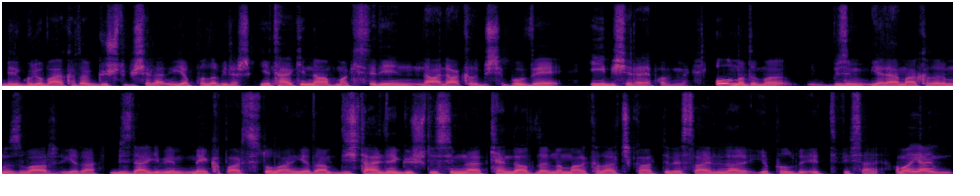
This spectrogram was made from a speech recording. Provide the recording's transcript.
bir global kadar güçlü bir şeyler yapılabilir. Yeter ki ne yapmak istediğinle alakalı bir şey bu ve iyi bir şeyler yapabilmek. Olmadı mı bizim yerel markalarımız var ya da bizler gibi make-up artist olan ya da dijitalde güçlü isimler kendi adlarına markalar çıkarttı vesaireler yapıldı etti vesaire. Ama yani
